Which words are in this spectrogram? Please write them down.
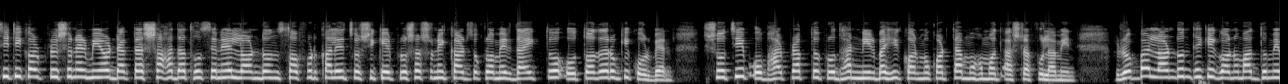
সিটি কর্পোরেশনের মেয়র ডাক্তার শাহাদাত হোসেনের লন্ডন সফরকালে চসিকের প্রশাসনিক কার্যক্রমের দায়িত্ব ও তদারকি করবেন সচিব ও ভারপ্রাপ্ত প্রধান নির্বাহী কর্মকর্তা মোহাম্মদ আশরাফুল আমিন। রোববার লন্ডন থেকে গণমাধ্যমে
